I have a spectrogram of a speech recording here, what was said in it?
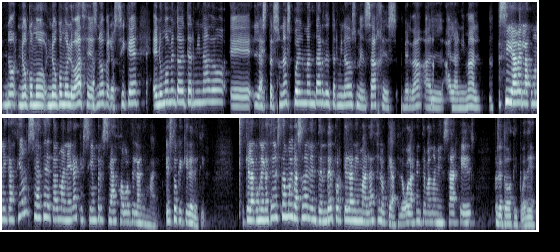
no, no, como, no como lo haces, ¿no? Pero sí que en un momento determinado eh, las personas pueden mandar determinados mensajes, ¿verdad? Al, al animal. Sí, a ver, la comunicación se hace de tal manera que siempre sea a favor del animal. ¿Esto qué quiere decir? Que la comunicación está muy basada en entender por qué el animal hace lo que hace. Luego la gente manda mensajes pues de todo tipo, de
